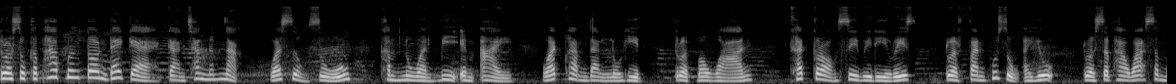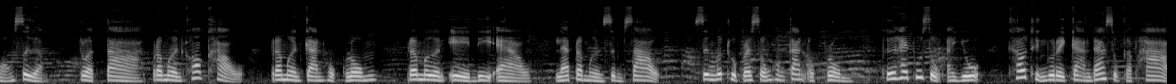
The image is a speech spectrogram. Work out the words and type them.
ตรวจสุขภาพเบื้องต้นได้แก่การชั่งน้ำหนัก วัดส่วนสูง คำนวณ BMI วัดความดันโลหิต ตรวจเบาหวาน คัดกรอง CVD risk ตรวจฟันผู้สูงอายุ ตรวจสภาวะสมองเสื่อม ตรวจตา ประเมินข้อเข่า ประเมินการหกล้ม ประเมิน ADL และประเมินซึมเศร้า ซึ่งวัตถุประสงค์ของการอบรม เพื่อให้ผู้สูงอายุเข้าถึงบริการด้านสุขภาพ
